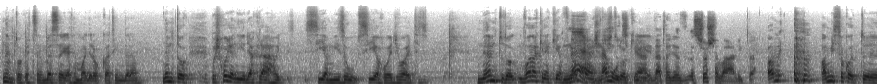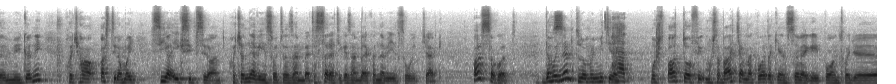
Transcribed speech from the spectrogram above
nem tudok egyszerűen beszélgetni magyarokkal Tinderen. Nem tudok, most hogyan írjak rá, hogy szia Mizu, szia, hogy vagy. Nem tudok, van akinek ilyen Nem, frappáns, nem is úgy tudok kell, írni. tehát hogy az, az sose válik be. Ami, ami szokott ö, működni, hogyha azt írom, hogy szia XY, hogyha nevén szóltja az embert, azt szeretik az emberek, ha nevén szólítják. Az szokott. De hogy nem tudom, hogy mit írok. Hát- most attól függ, most a bátyámnak voltak ilyen szövegei pont, hogy ö,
